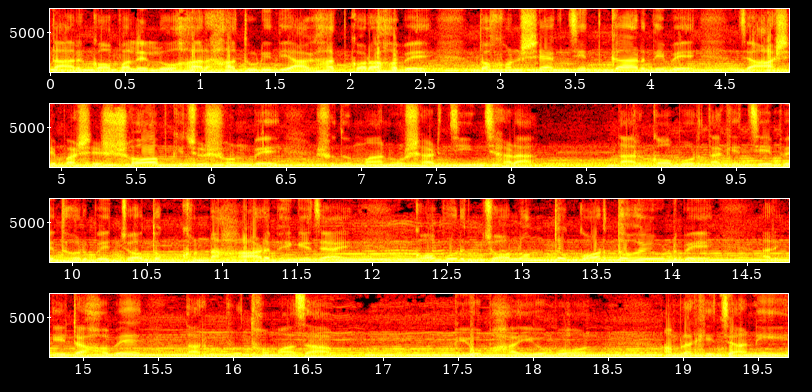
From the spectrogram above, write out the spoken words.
তার কপালে লোহার হাতুড়ি দিয়ে আঘাত করা হবে। তখন সে এক চিৎকার দিবে, যা আশেপাশে সব কিছু শুনবে। শুধু মানুষ আর জিন ছাড়া। তার কবর তাকে চেপে ধরবে যতক্ষণ না হাড় ভেঙে যায়। কবর জ্বলন্ত গর্ত হয়ে উঠবে, আর এটা হবে তার প্রথম আজাব প্রিয় ভাই ও বোন, আমরা কি জানি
